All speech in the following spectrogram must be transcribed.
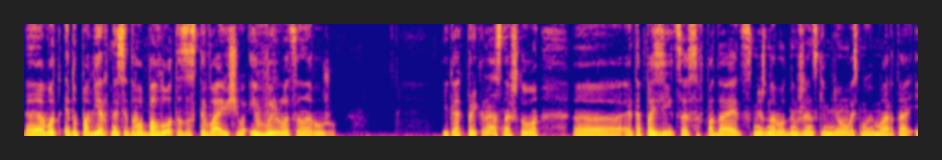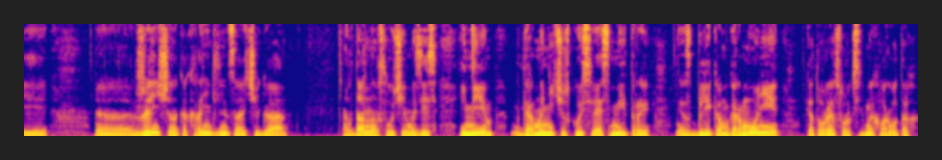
э, вот эту поверхность этого болота застывающего и вырваться наружу. И как прекрасно, что э, эта позиция совпадает с Международным женским днем 8 марта, и э, женщина, как хранительница очага, в данном случае мы здесь имеем гармоническую связь Митры с бликом гармонии, которая в 47-х воротах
